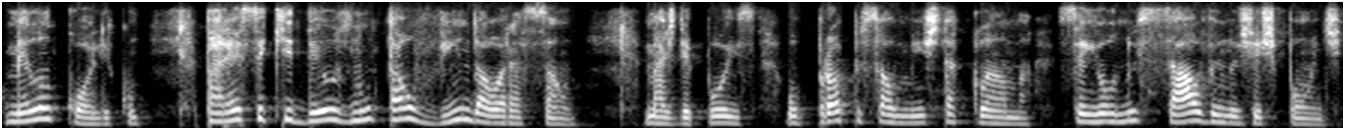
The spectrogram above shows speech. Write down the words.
melancólico. Parece que Deus não está ouvindo a oração. Mas depois o próprio salmista clama: Senhor, nos salve e nos responde.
